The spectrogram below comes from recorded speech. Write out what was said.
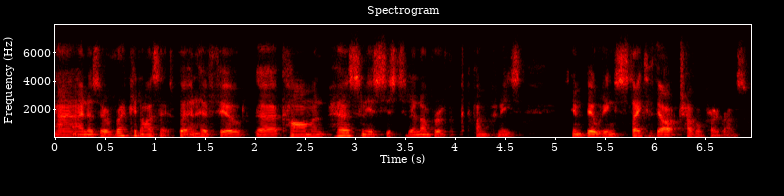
uh, and as a recognised expert in her field, uh, Carmen personally assisted a number of companies in building state-of-the-art travel programs.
